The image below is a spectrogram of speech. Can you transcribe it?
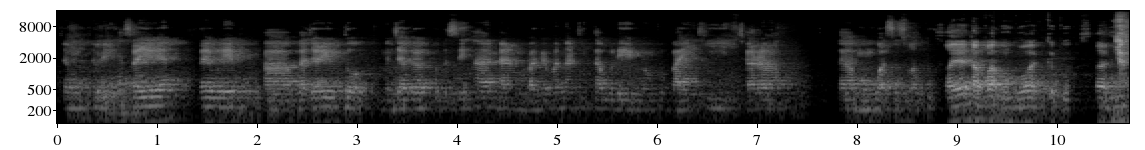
macam boleh saya ya, saya boleh uh, pelajari untuk menjaga kebersihan dan bagaimana kita boleh memperbaiki cara kita membuat sesuatu. Saya dapat membuat keputusan yang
